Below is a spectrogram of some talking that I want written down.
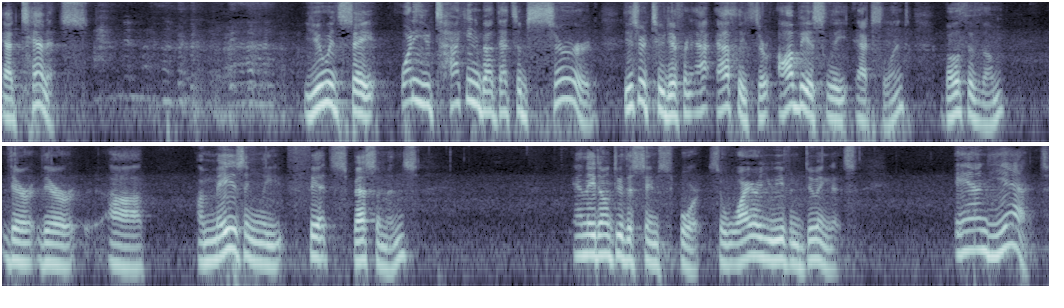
at tennis. You would say, what are you talking about? That's absurd. These are two different athletes. They're obviously excellent, both of them. They're, they're uh, amazingly fit specimens, and they don't do the same sport. So, why are you even doing this? And yet,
